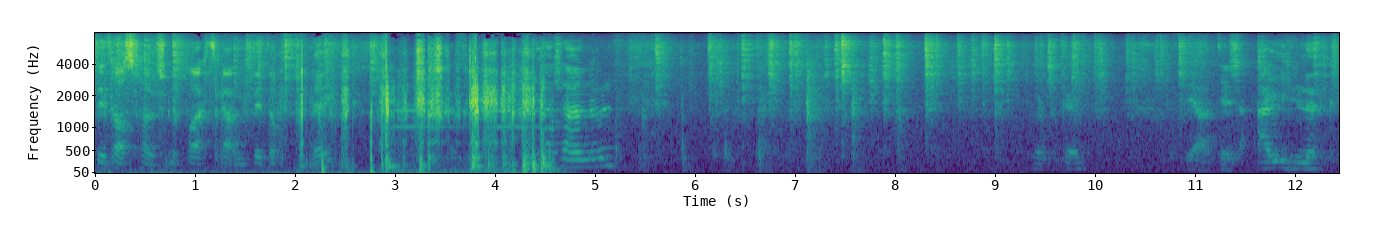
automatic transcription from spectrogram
Dit was trouwens mijn prachtige outfit op de day. Even jas aandoen. Ja, het is eigenlijk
